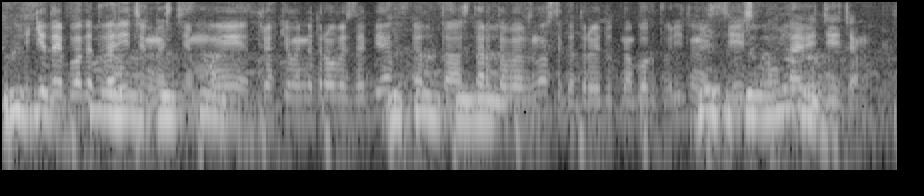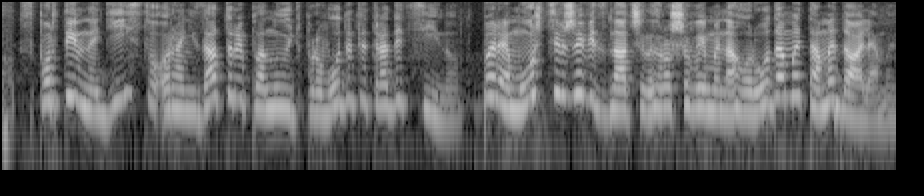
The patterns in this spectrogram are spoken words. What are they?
эгидой благотворительности. Мы трехкилометровый забег, это стартовые взносы, которые идут на благотворительность здесь, в Полтаве, детям. Спортивне дійство організатори планують проводити традиційно. Переможці вже відзначили грошовими нагородами та медалями.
